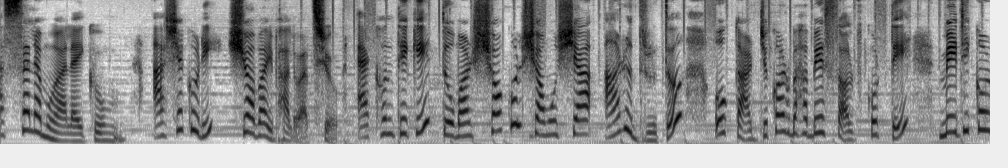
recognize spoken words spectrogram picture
আসসালামু আলাইকুম। আশা করি সবাই ভালো আছো। এখন থেকে তোমার সকল সমস্যা আরও দ্রুত ও কার্যকরভাবে সলভ করতে মেডিকোর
